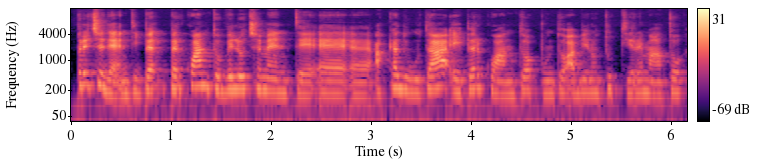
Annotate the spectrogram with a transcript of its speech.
precedenti per, per quanto velocemente è eh, accaduta e per quanto appunto abbiano tutti remato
